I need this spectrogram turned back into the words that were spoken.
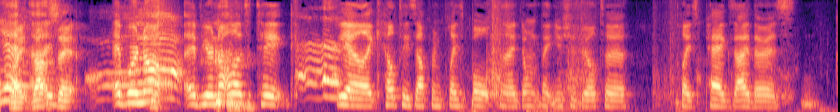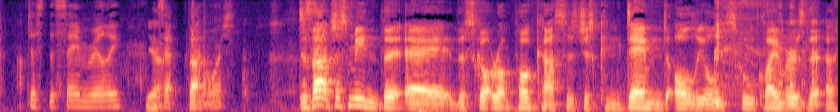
Yeah. right. That's I- it. If we're not, if you're not allowed to take, yeah, like Hilties up and place bolts, and I don't think you should be able to place pegs either. It's just the same, really, Yeah. except That- kind of worse. Does that just mean that uh, the Scott Rock podcast has just condemned all the old school climbers that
